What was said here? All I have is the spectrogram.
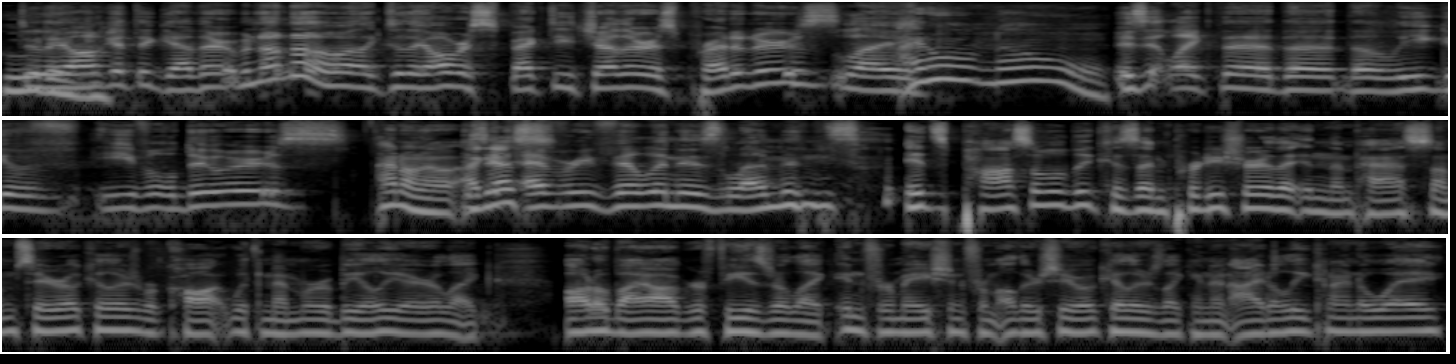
do they all get together? But no, no. Like, do they all respect each other as predators? Like, I don't know. Is it like the the the League of Evildoers? I don't know. I Is it guess every villain is lemons. It's possible because I'm pretty sure that in the past some serial killers were caught with memorabilia or like autobiographies or like information from other serial killers, like in an idly kind of way,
